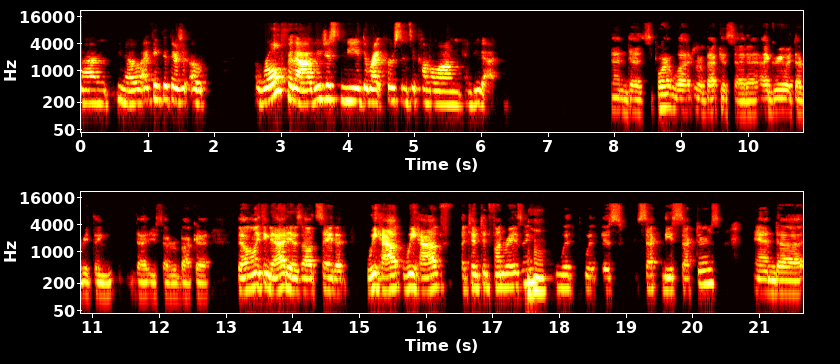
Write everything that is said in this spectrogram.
Um, you know i think that there's a, a role for that. We just need the right person to come along and do that. And uh, support what Rebecca said. I, I agree with everything that you said, Rebecca. The only thing to add is I'll say that we have we have attempted fundraising Mhm. with with this sec these sectors, and uh,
